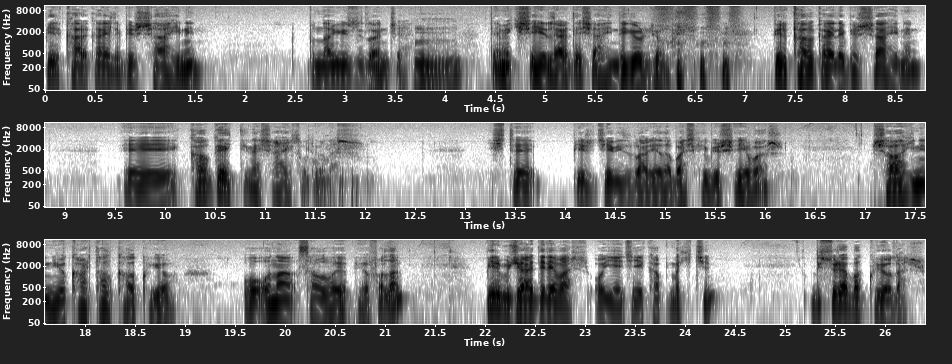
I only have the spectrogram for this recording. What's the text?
bir karga ile bir şahinin bundan yüz yıl önce hmm. demek ki şehirlerde şahinde görülüyormuş. bir karga ile bir şahinin e, kavga ettiğine şahit oluyorlar. İşte bir ceviz var ya da başka bir şey var. Şahin iniyor, kartal kalkıyor. O ona salva yapıyor falan. Bir mücadele var o yiyeceği kapmak için. Bir süre bakıyorlar.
